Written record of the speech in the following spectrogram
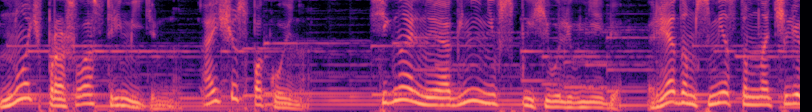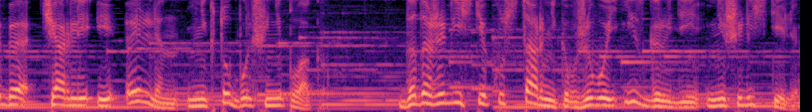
Ночь прошла стремительно, а еще спокойно. Сигнальные огни не вспыхивали в небе. Рядом с местом ночлега Чарли и Эллен никто больше не плакал. Да даже листья кустарников живой изгороди не шелестели.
